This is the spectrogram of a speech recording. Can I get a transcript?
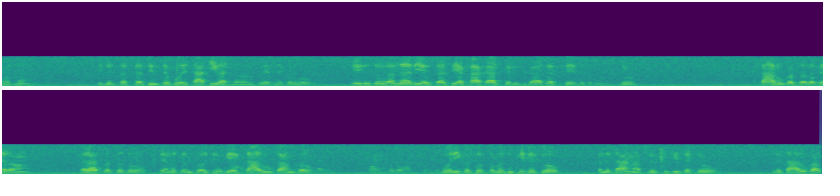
સમજ એટલે તત્વચિંતકોએ સાચી વાત જાણવાનો પ્રયત્ન કરવો. પેલું તો અનાદિ અવતારથી આખા આખા જ કર્યું ઘાસ જ છે? સારું કરતો હતો પેલા ખરાબ કરતો હતો તેનો સંતોષ શું કે સારું કામ કરો. ચોરી કરશો તમે દુઃખી થશો અને દાન આપશો, સુખી થશો. એટલે સારું કામ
